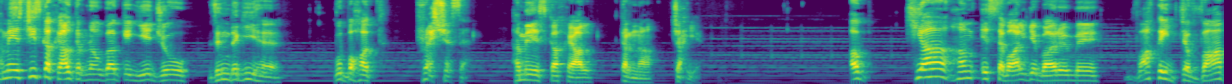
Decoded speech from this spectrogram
ہمیں اس چیز کا خیال کرنا ہوگا کہ یہ جو زندگی ہے وہ بہت فریشس ہے۔ ہمیں اس کا خیال کرنا چاہیے۔ اب کیا ہم اس سوال کے بارے میں واقعی جواب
